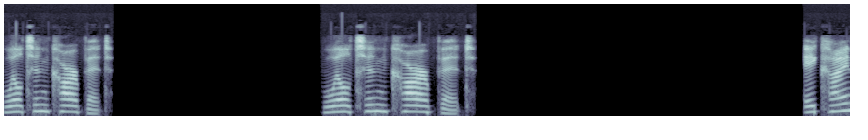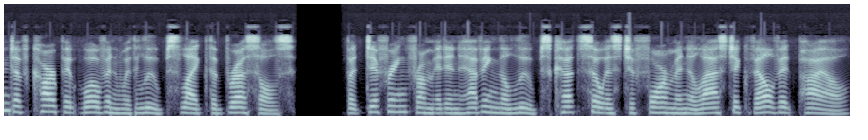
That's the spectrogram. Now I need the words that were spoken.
Wilton carpet Wilton carpet A kind of carpet woven with loops like the Brussels, but differing from it in having the loops cut so as to form an elastic velvet pile,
